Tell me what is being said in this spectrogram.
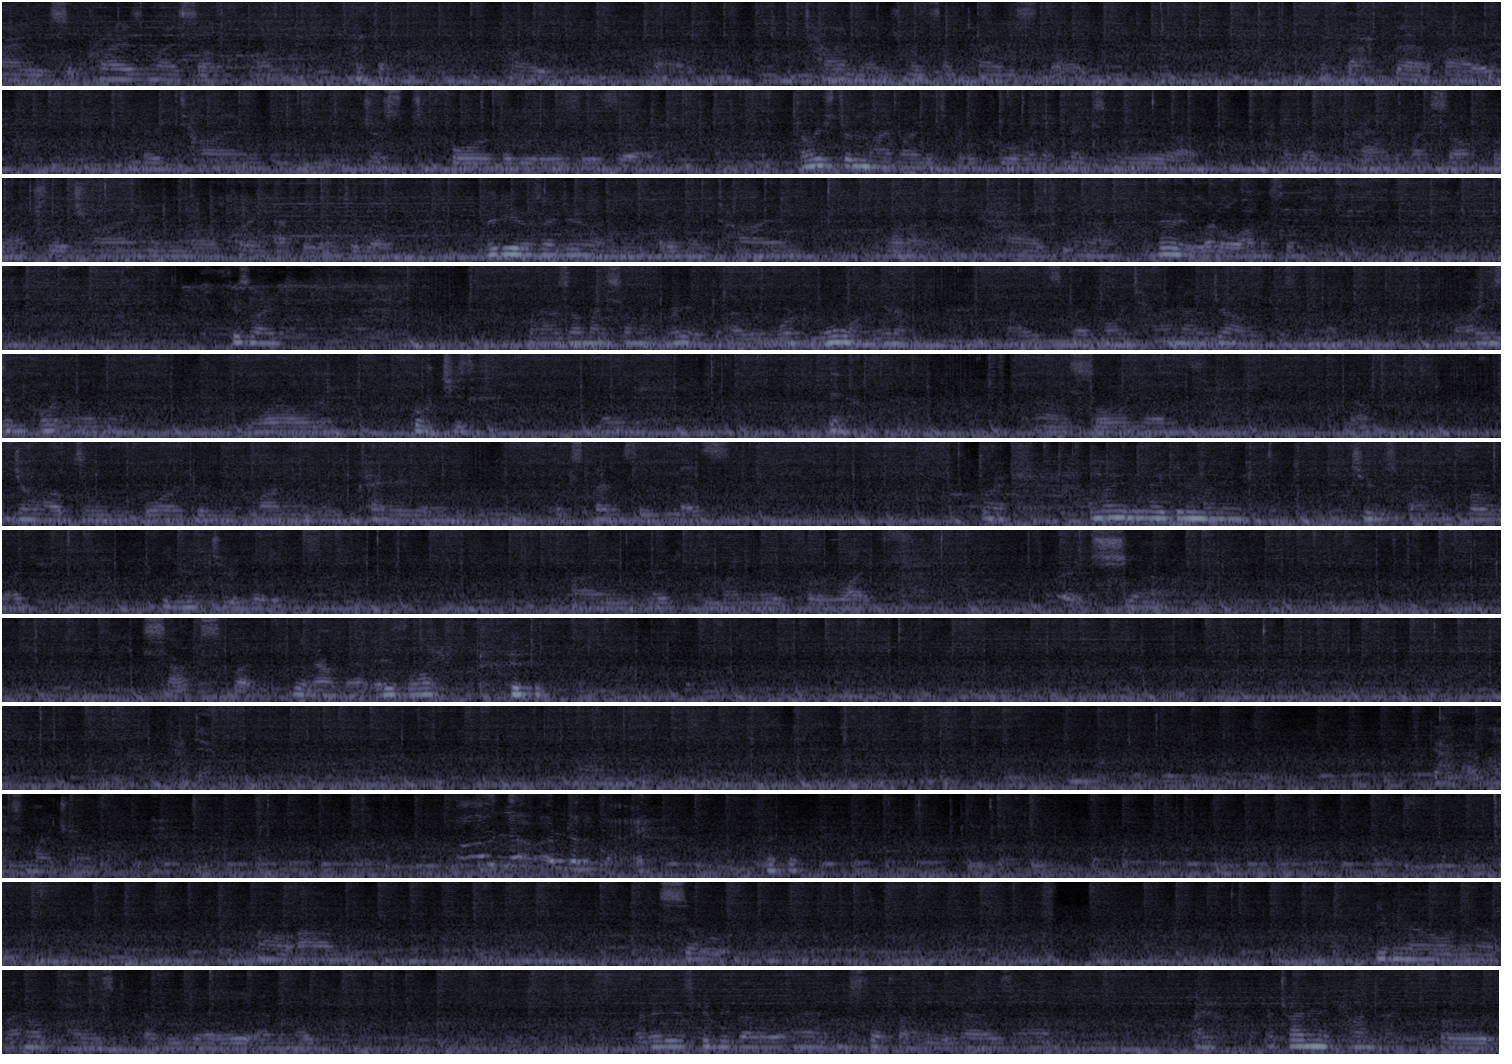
I surprise myself on my uh, time management sometimes. Uh, the fact that I make time just for videos is, uh, at least in my mind, it's pretty cool, and it makes me uh, kind of like proud of myself for actually trying and uh, putting effort into the videos I do and putting in time when I have, you know, very little, honestly. Because, like, when I was on my summer break, I would work more, you know. I would spend more time at a job because we're money is important in the world. Oh, Jesus. You know, uh, solely of, you know, jobs and work and money and pay and expensiveness. Like, I'm not even making money to spend for, like, YouTube videos. I'm making money for life. Which, you know, sucks, but, you know, that is life. My train. Oh no, I'm gonna die. oh, um. So. Even though, you know, I don't post every day and like. My videos could be better, I, I'm still trying, you guys, you know. I, I try to make content for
